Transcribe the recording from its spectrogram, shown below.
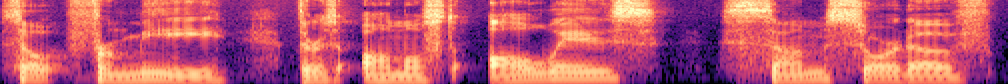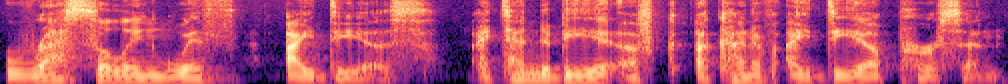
So for me, there's almost always some sort of wrestling with ideas. I tend to be a, a, kind of idea person.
